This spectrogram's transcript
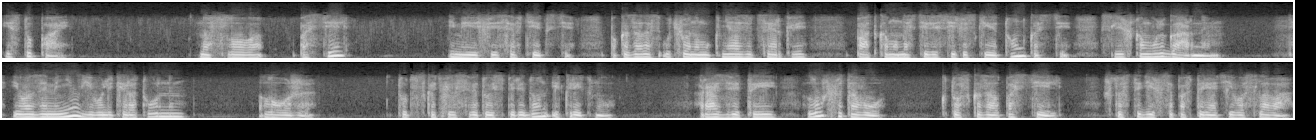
и ступай». Но слово «постель», имеющееся в тексте, показалось ученому князю церкви, падкому на стилистические тонкости, слишком вульгарным, и он заменил его литературным «ложе». Тут вскочил святой Спиридон и крикнул «Разве ты лучше того, кто сказал «постель»?» что стыдишься повторять его слова.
